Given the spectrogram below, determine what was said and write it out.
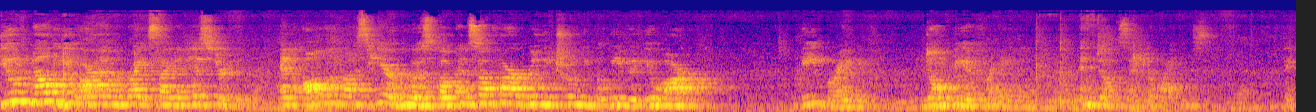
you know you are on the right side of history. And all of us here who have spoken so far really truly believe that you are be brave. Don't be afraid. And don't censor whiteness. Thank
